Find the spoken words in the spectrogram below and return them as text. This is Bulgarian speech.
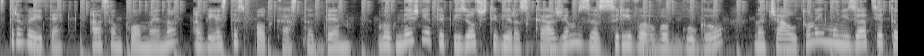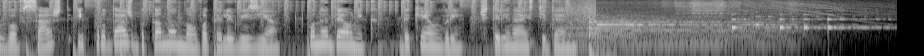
Здравейте! Аз съм Пламена, а вие сте с подкаста ДЕН. В днешният епизод ще ви разкажем за срива в Google, началото на иммунизацията в САЩ и продажбата на нова телевизия. Понеделник, декември, 14 ден.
